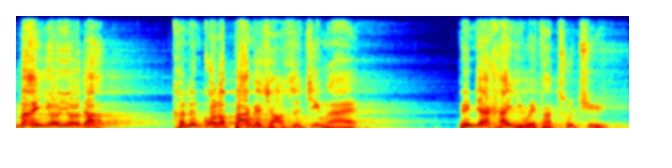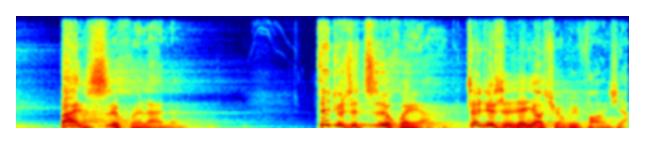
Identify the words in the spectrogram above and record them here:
慢悠悠的，可能过了半个小时进来，人家还以为他出去办事回来了。这就是智慧啊！这就是人要学会放下。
